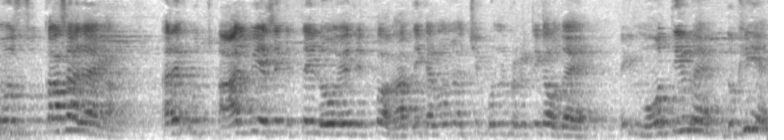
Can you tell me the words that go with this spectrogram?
वो सुख कहाँ से आ जाएगा? अरे कुछ, आज भी ऐसे कितने लोग हैं जिनको आघाती कर्मों में अच्छी पुण्य प्रकृति का उदय है, लेकिन मोह तीव्र है, दुखी है।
